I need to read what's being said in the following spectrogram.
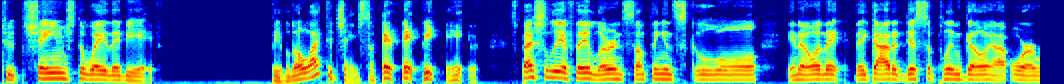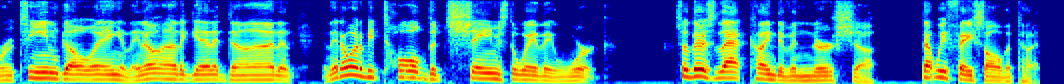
to change the way they behave people don't like to change the way they behave especially if they learned something in school you know and they they got a discipline going uh, or a routine going and they know how to get it done and and they don't want to be told to change the way they work. So there's that kind of inertia that we face all the time.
